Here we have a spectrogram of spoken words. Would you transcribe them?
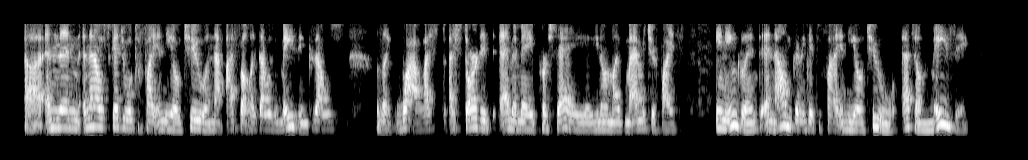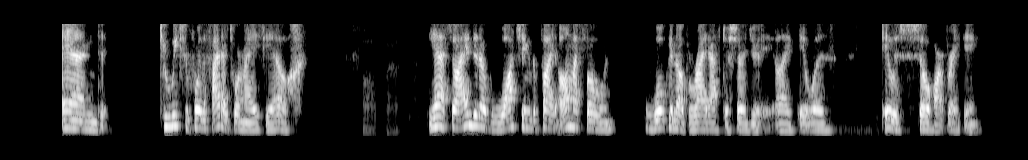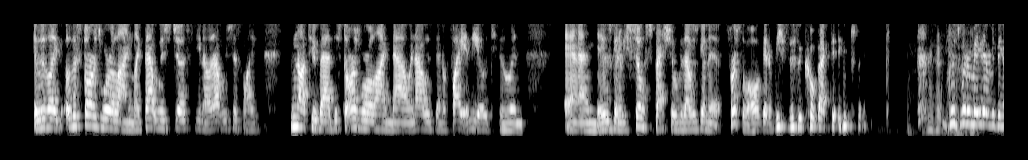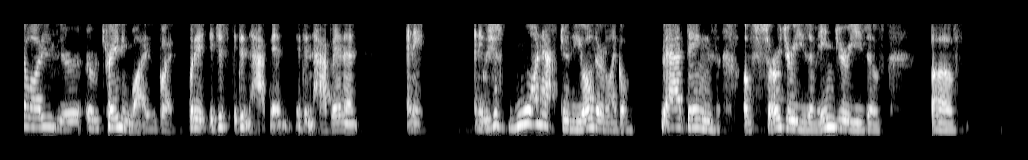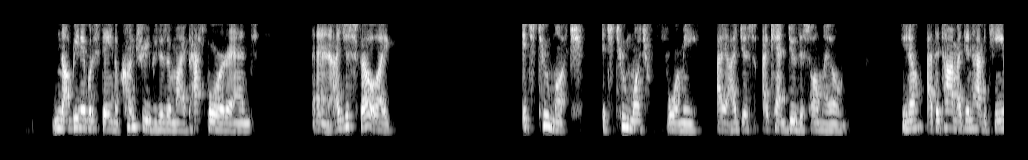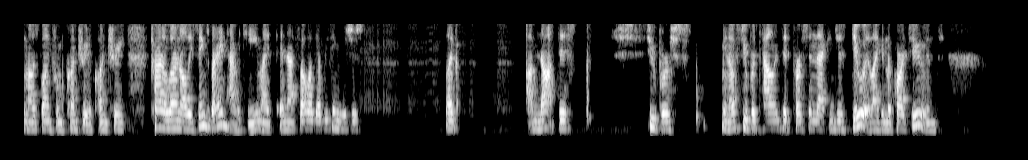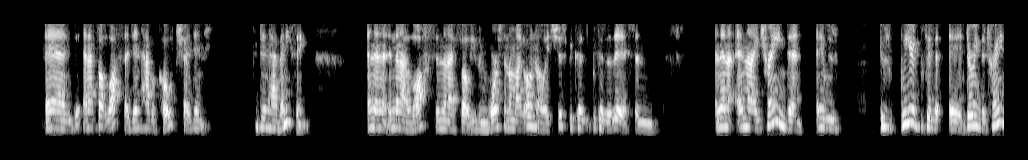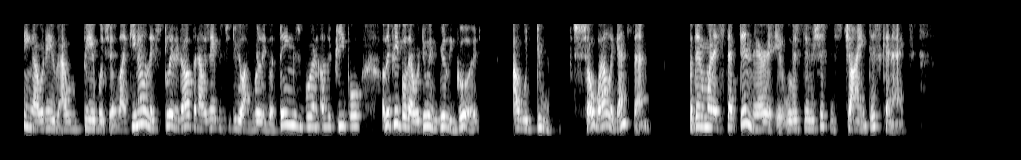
Uh, and then and then I was scheduled to fight in the O2, and that I felt like that was amazing because I was I was like, wow, I I started MMA per se, you know, my, my amateur fights in England, and now I'm going to get to fight in the O2. That's amazing. And two weeks before the fight, I tore my ACL. Oh, yeah, so I ended up watching the fight on my phone, woken up right after surgery. Like it was, it was so heartbreaking it was like oh, the stars were aligned. Like that was just, you know, that was just like not too bad. The stars were aligned now, and I was going to fight in the O2, and and it was going to be so special because I was going to first of all get a visa to go back to England, which would have made everything a lot easier training wise. But but it, it just it didn't happen. It didn't happen, and and it and it was just one after the other, like of bad things, of surgeries, of injuries, of of not being able to stay in a country because of my passport and and I just felt like it's too much. It's too much for me. I, I just I can't do this on my own. You know, at the time I didn't have a team. I was going from country to country, trying to learn all these things, but I didn't have a team. I and I felt like everything was just like I'm not this super, you know, super talented person that can just do it like in the cartoons and and I felt lost. I didn't have a coach. I didn't didn't have anything. And then and then I lost, and then I felt even worse. And I'm like, oh no, it's just because because of this. And and then and I trained, and and it was it was weird because uh, during the training I would I would be able to like you know they split it up, and I was able to do like really good things. When other people other people that were doing really good, I would do so well against them. But then when I stepped in there, it was there was just this giant disconnect.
